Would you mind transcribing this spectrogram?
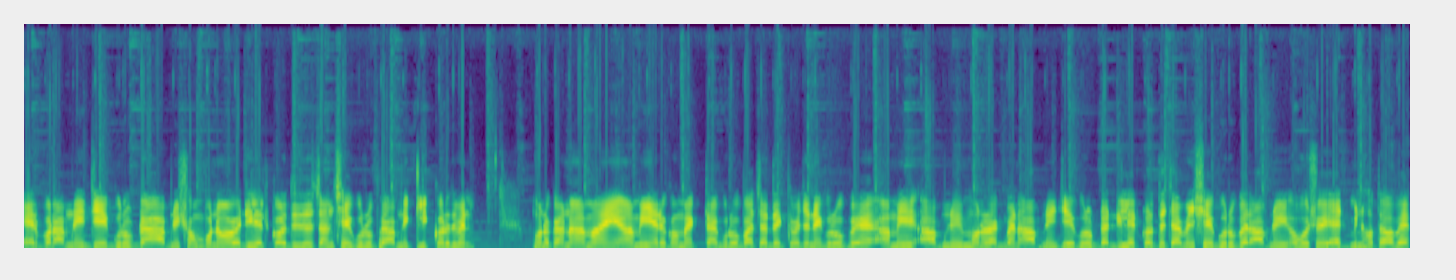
এরপর আপনি যে গ্রুপটা আপনি সম্পূর্ণভাবে ডিলিট করে দিতে চান, সেই গ্রুপে আপনি ক্লিক করে দেবেন। মনে করেন আমায়, আমি এরকম একটা গ্রুপ আছে, দেখতে পাচ্ছেন, এই গ্রুপে আমি, আপনি মনে রাখবেন, আপনি যে গ্রুপটা ডিলিট করতে চাইবেন, সেই গ্রুপের আপনি অবশ্যই অ্যাডমিন হতে হবে।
